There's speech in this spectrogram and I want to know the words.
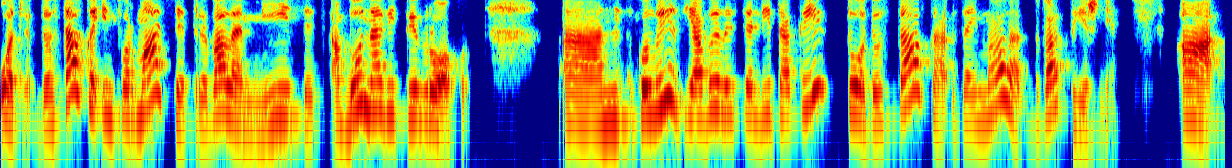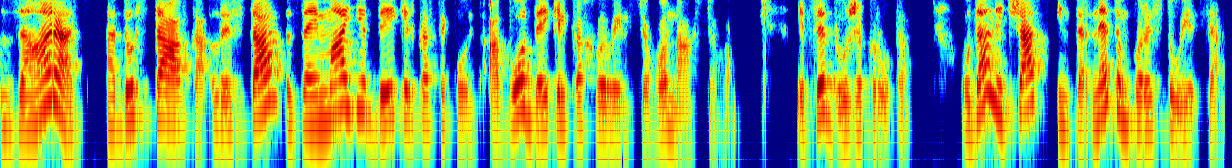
Отже, доставка інформації тривала місяць або навіть півроку. Коли з'явилися літаки, то доставка займала два тижні. А зараз доставка листа займає декілька секунд або декілька хвилин всього-навсього. І це дуже круто. У даний час інтернетом користується,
